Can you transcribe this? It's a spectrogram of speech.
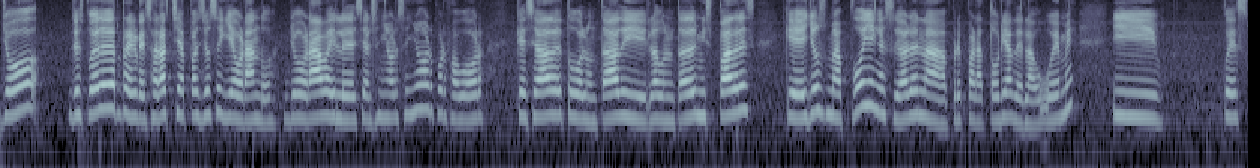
yo después de regresar a Chiapas yo seguía orando. Yo oraba y le decía al Señor, Señor, por favor, que sea de tu voluntad y la voluntad de mis padres, que ellos me apoyen a estudiar en la preparatoria de la UM y pues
